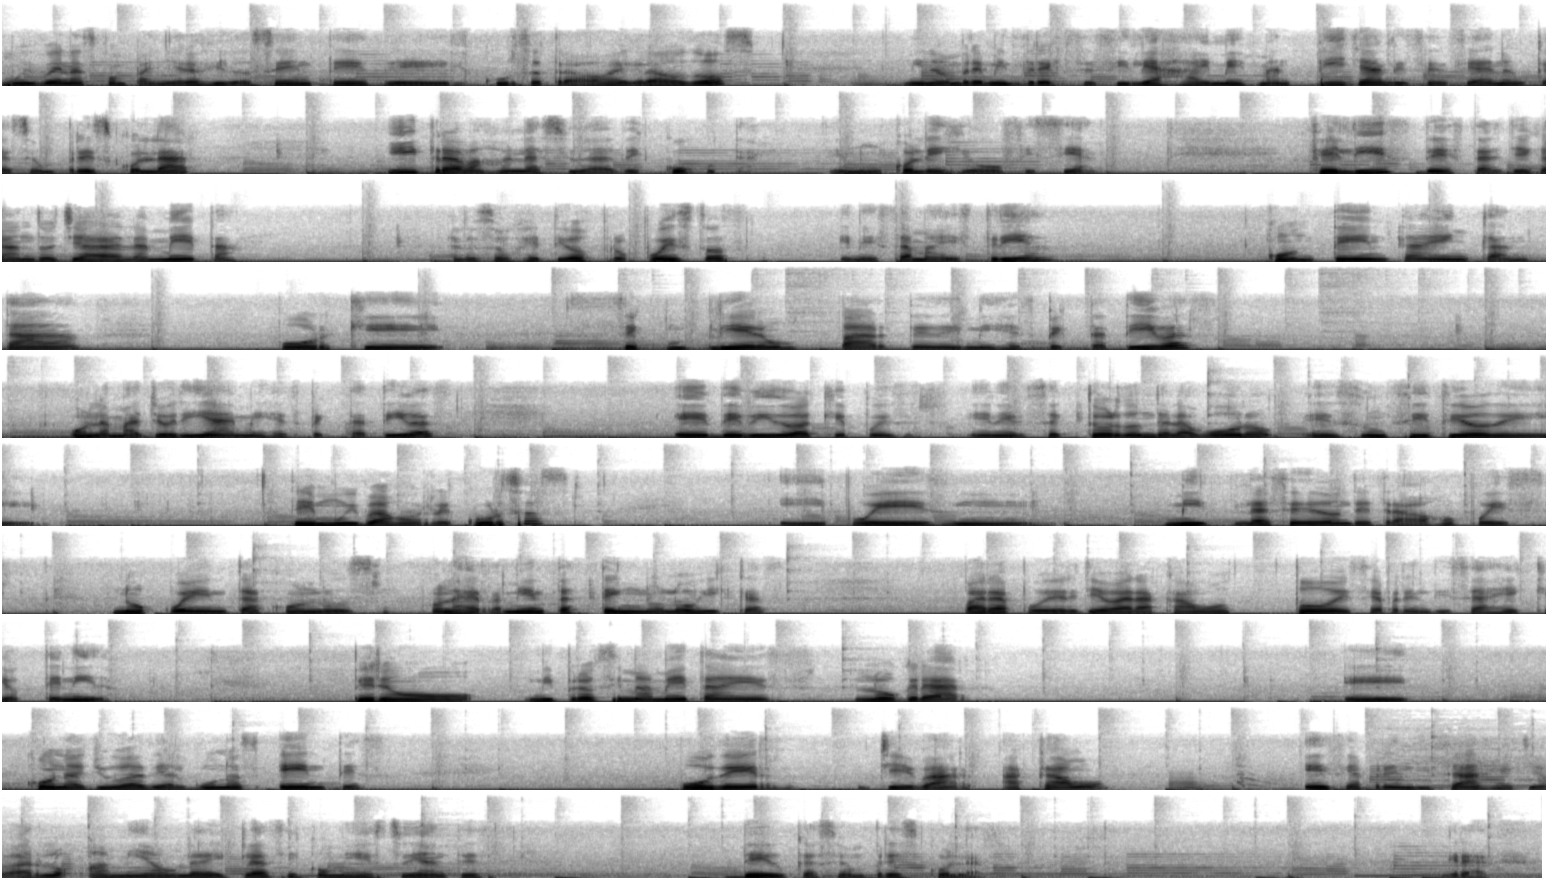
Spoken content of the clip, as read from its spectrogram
muy buenas compañeros y docentes del curso de trabajo de grado 2. Mi nombre es Mildred Cecilia Jaime Mantilla, licenciada en educación preescolar y trabajo en la ciudad de Cúcuta, en un colegio oficial. Feliz de estar llegando ya a la meta, a los objetivos propuestos en esta maestría, contenta, encantada, porque se cumplieron parte de mis expectativas o la mayoría de mis expectativas eh, debido a que pues en el sector donde laboro es un sitio de, de muy bajos recursos y pues mm, la sede donde trabajo pues no cuenta con, los, con las herramientas tecnológicas para poder llevar a cabo todo ese aprendizaje que he obtenido. Pero mi próxima meta es lograr eh, con ayuda de algunos entes poder llevar a cabo ese aprendizaje, llevarlo a mi aula de clase con mis estudiantes de educación preescolar. Gracias.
